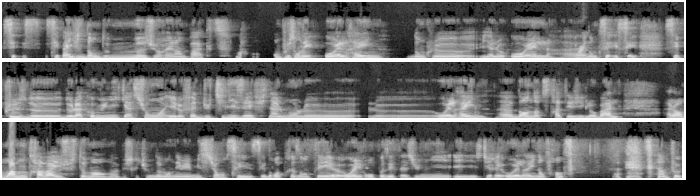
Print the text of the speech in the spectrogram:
c'est pas évident de mesurer l'impact. En plus, on est OL Rain, donc le, il y a le OL. Euh, donc c'est plus de, de, la communication et le fait d'utiliser finalement le, le OL Rain euh, dans notre stratégie globale. Alors moi, mon travail justement, euh, puisque tu me demandais mes missions, c'est de représenter OL Group aux États-Unis et je dirais OL Rain en France. c'est un peu,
